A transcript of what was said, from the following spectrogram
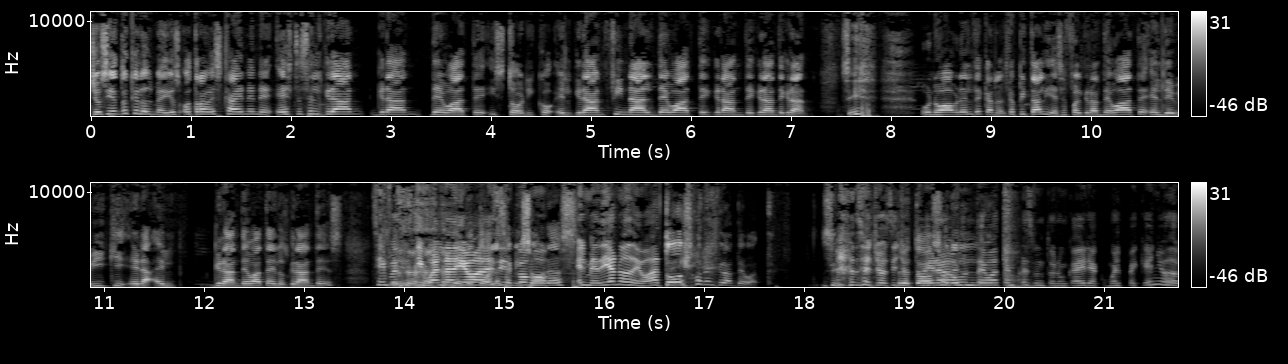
Yo siento que los medios otra vez caen en el, este es el gran, gran debate histórico, el gran final debate grande, grande, grande. ¿Sí? Uno abre el de Canal Capital y ese fue el gran debate, el de Vicky era el gran debate de los grandes. Sí, pues Eh, igual nadie va a decir como emisoras. el mediano debate. Todos son el gran debate. Sí. O sea, yo, si Pero yo tuviera un el- debate en presunto, nunca diría como el pequeño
